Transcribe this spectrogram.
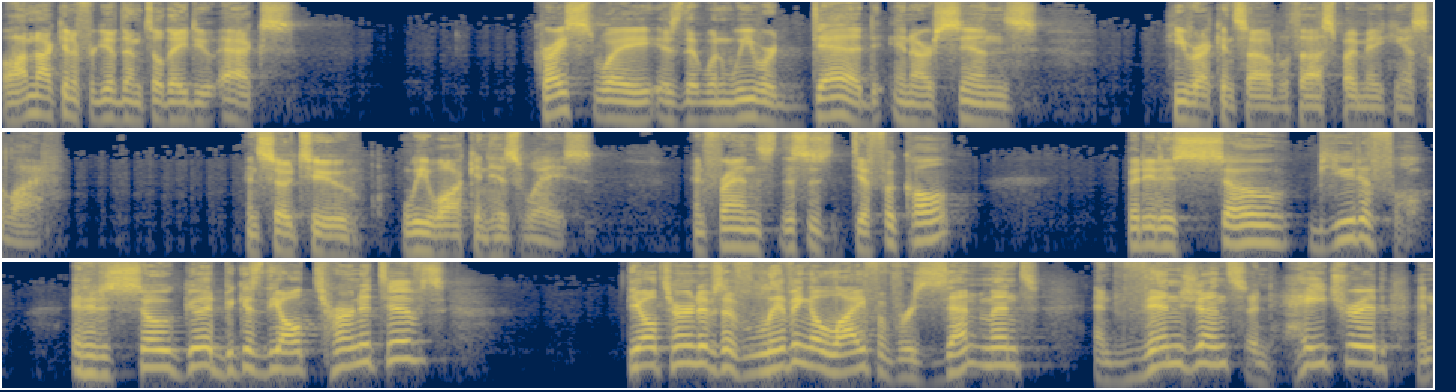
Well, I'm not going to forgive them until they do X. Christ's way is that when we were dead in our sins, he reconciled with us by making us alive. And so too, we walk in his ways. And friends, this is difficult, but it is so beautiful. And it is so good because the alternatives, the alternatives of living a life of resentment and vengeance and hatred and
